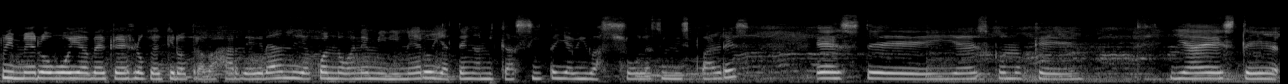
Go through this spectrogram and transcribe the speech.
Primero voy a ver qué es lo que quiero trabajar de grande. Ya cuando gane mi dinero, ya tenga mi casita, ya viva sola sin mis padres. Este, ya es como que, ya este.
